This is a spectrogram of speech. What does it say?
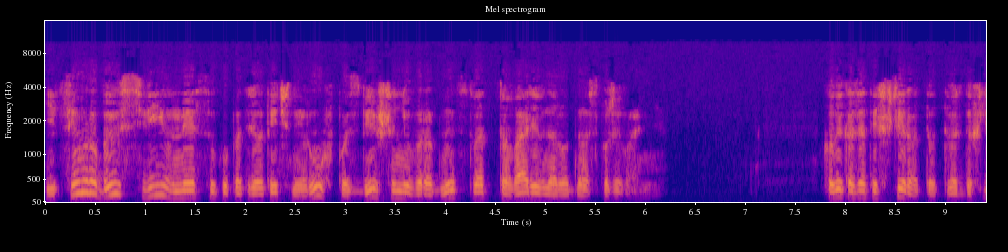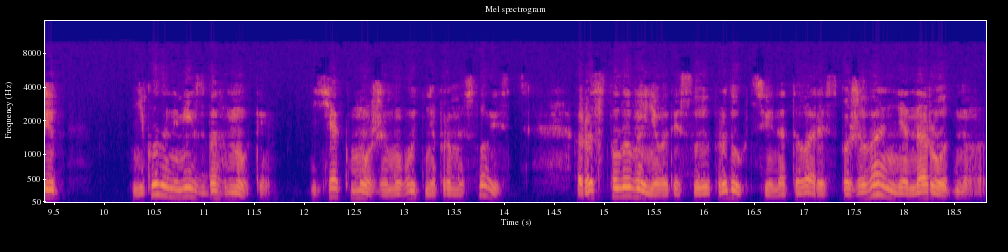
і цим робив свій внесок у патріотичний рух по збільшенню виробництва товарів народного споживання. Коли казати щиро, то твердохліб ніколи не міг збагнути, як може могутня промисловість розполовинювати свою продукцію на товари споживання народного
